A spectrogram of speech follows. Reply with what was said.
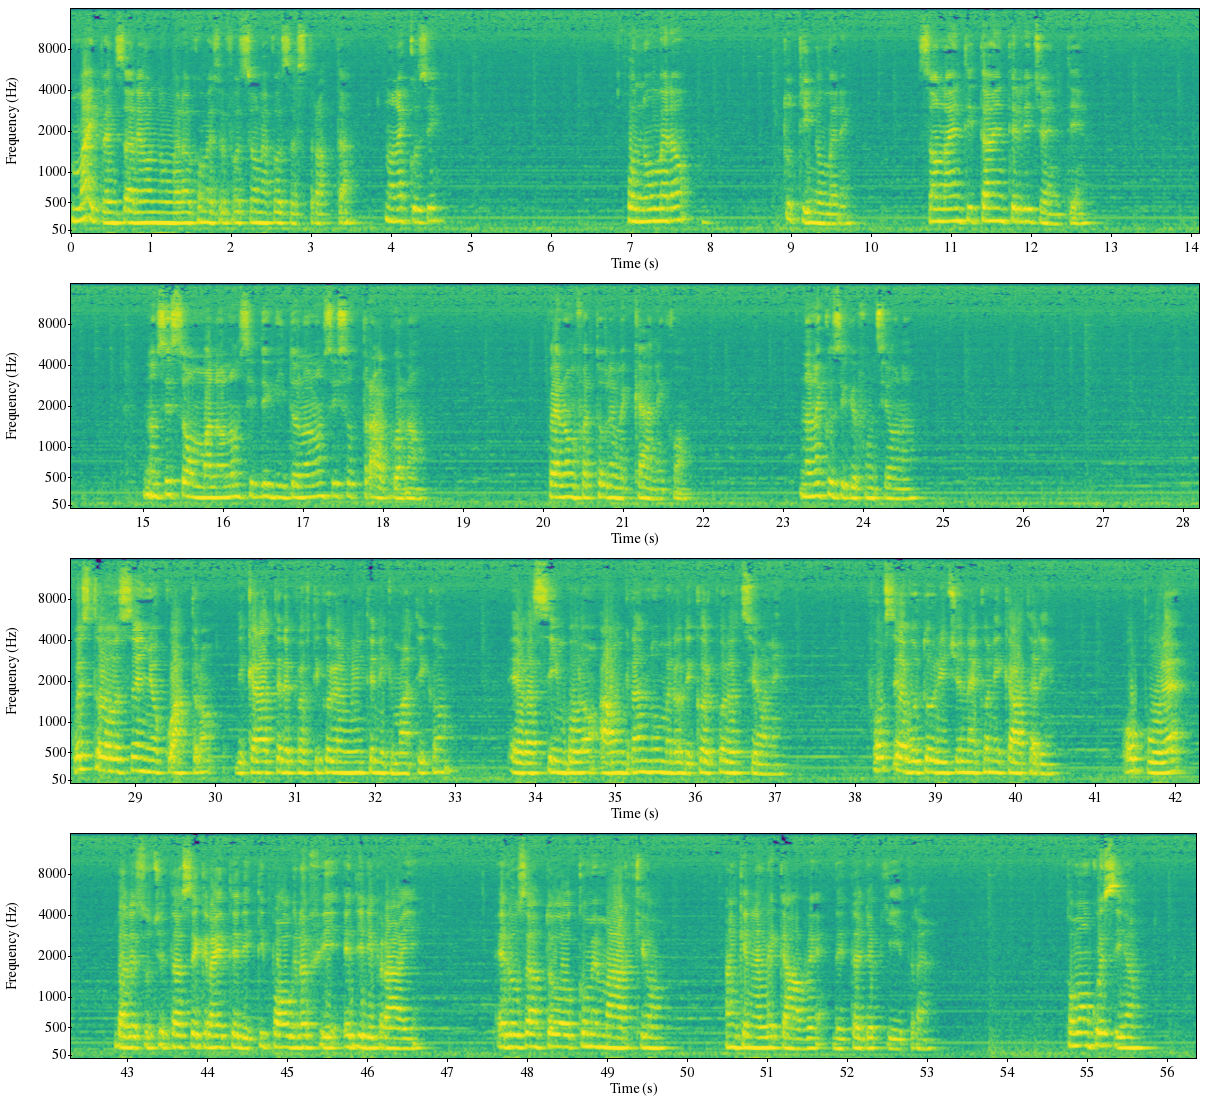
Mai pensare a un numero come se fosse una cosa astratta non è così. Un numero, tutti i numeri, sono entità intelligenti non si sommano, non si dividono, non si sottraggono per un fattore meccanico. Non è così che funziona. Questo segno 4 di carattere particolarmente enigmatico era simbolo a un gran numero di corporazioni. Forse ha avuto origine con i catari, oppure dalle società segrete di tipografi e di librai. Era usato come marchio anche nelle cave dei tagliapietre. Comunque sia,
